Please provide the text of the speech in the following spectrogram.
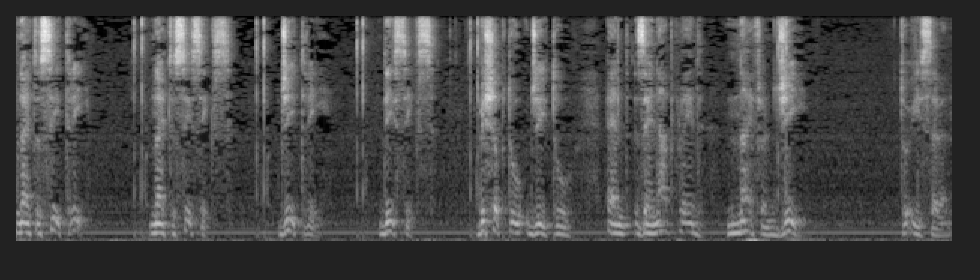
knight to c3, knight to c6, g3, d6, bishop to g2, and Zeinab played knight from g to e7.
